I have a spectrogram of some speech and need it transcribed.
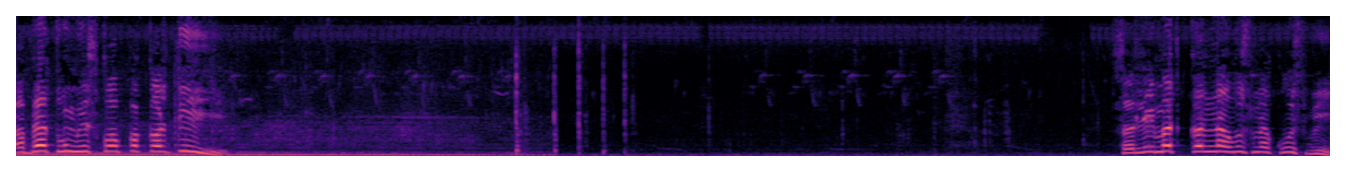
अबे तुम इसको पकड़ती। सली मत करना उसमें कुछ भी।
